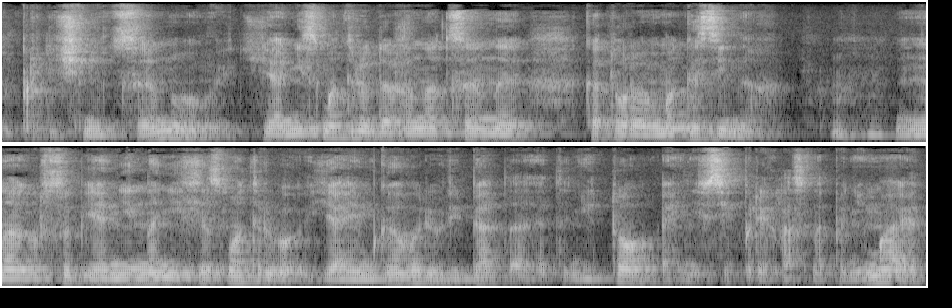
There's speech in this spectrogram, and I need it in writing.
приличную цену. Ведь я не смотрю даже на цены, которые в магазинах. На огурцы, я не, на них не смотрю. Я им говорю, ребята, это не то. Они все прекрасно понимают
